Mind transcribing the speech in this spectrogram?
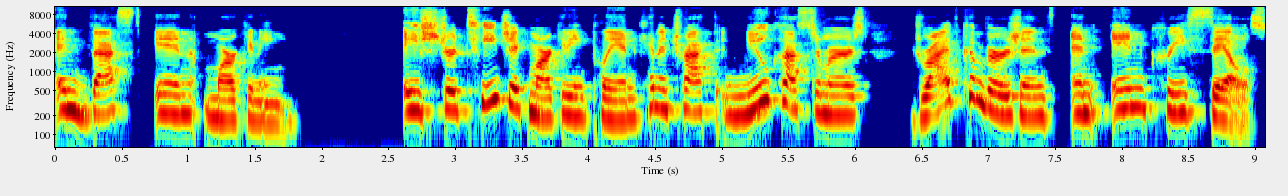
invest in marketing. A strategic marketing plan can attract new customers drive conversions, and increase sales.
